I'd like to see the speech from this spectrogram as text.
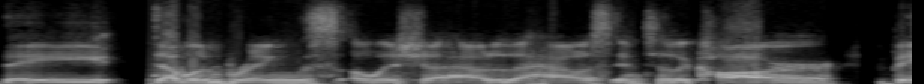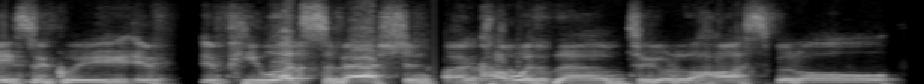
they Devlin brings Alicia out of the house into the car. Basically, if if he lets Sebastian uh, come with them to go to the hospital,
